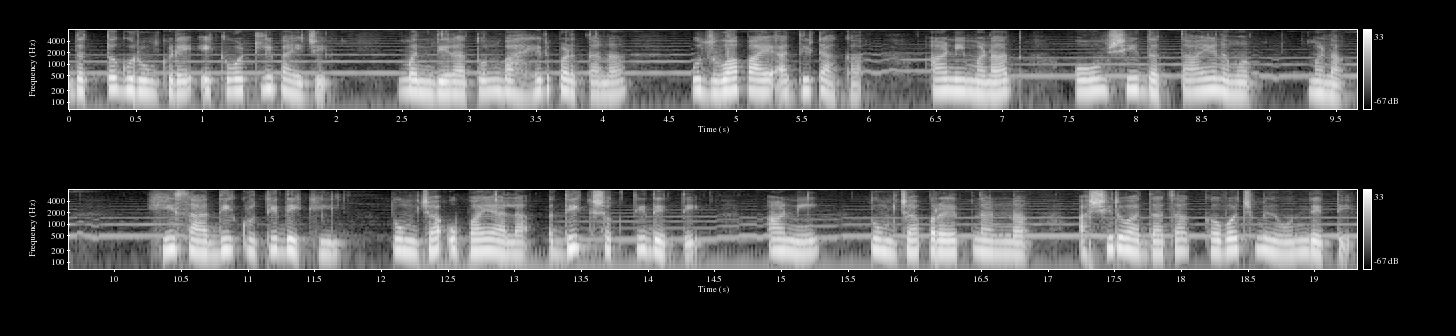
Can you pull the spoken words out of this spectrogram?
दत्तगुरूंकडे एकवटली पाहिजे. मंदिरातून बाहेर पडताना उजवा पाय आधी टाका आणि मनात ओम श्री दत्ताय नम म्हणा. ही साधी कृती देखील तुमच्या उपायाला अधिक शक्ती देते आणि तुमच्या प्रयत्नांना आशीर्वादाचा कवच मिळवून देते.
